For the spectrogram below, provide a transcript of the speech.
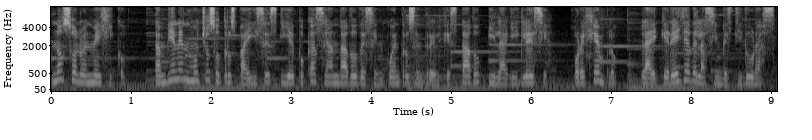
No solo en México, también en muchos otros países y épocas se han dado desencuentros entre el Estado y la Iglesia, por ejemplo, la querella de las investiduras,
